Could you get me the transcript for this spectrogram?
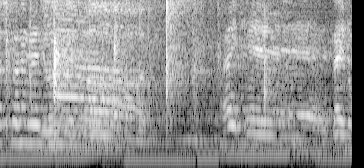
ろしくお願いしますよろしくお願いします。はい、えー、第6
